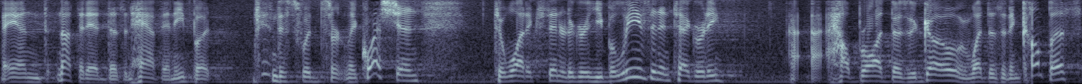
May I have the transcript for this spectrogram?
and not that Ed doesn't have any, but this would certainly question to what extent or degree he believes in integrity, how broad does it go, and what does it encompass,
